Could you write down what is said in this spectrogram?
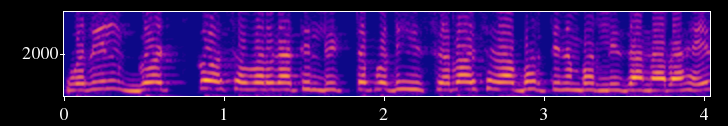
वरील गट क संवर्गातील रिक्त पदे ही सरळ सेवा भरतीने भरली जाणार आहेत.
